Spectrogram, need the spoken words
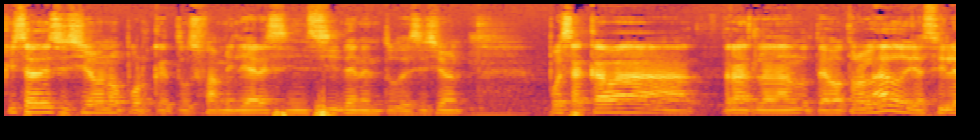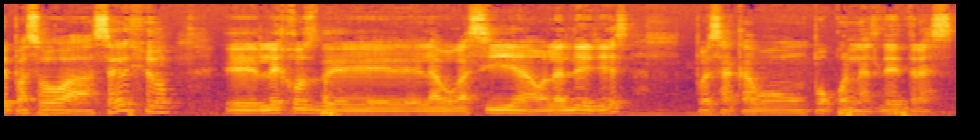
quizá decisión o porque tus familiares inciden en tu decisión, pues acaba trasladándote a otro lado y así le pasó a Sergio, eh, lejos de la abogacía o las leyes, pues acabó un poco en las letras.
